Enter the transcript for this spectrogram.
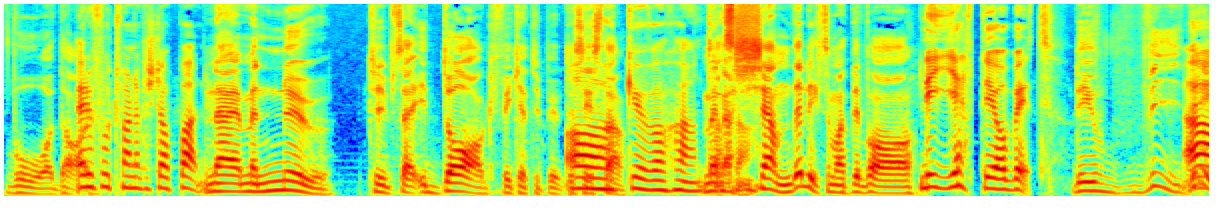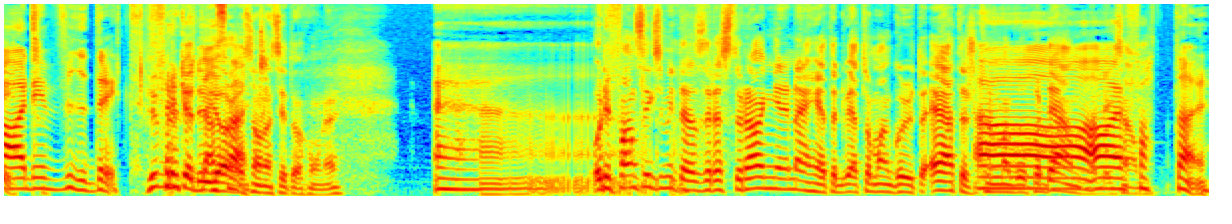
två dagar. Är du fortfarande förstoppad? Nej, men nu, typ så här, idag fick jag typ ut det Åh, sista. gud vad skönt men alltså. jag kände liksom att det var, Det är jättejobbigt. det är ju vidrigt. Ja, det är vidrigt. Hur brukar du göra i sådana situationer? Eh, Och det fanns liksom inte ens restauranger i närheten, du vet om man går ut och äter så kan man gå på den. Ja, jag Liksom. fattar.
